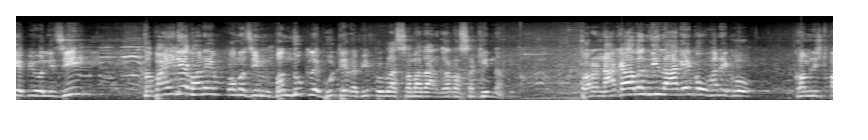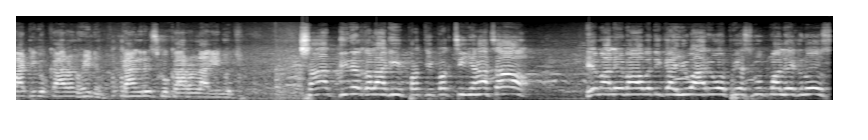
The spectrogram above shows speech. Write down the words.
केपी ओलीजी तपाईँले भने बमोजिम बन्दुकले भुटेर विप्लवलाई समाधान गर्न सकिन्न। तर नाकाबन्दी लागेको भनेको कम्युनिस्ट पार्टीको कारण होइन काङ्ग्रेसको कारण लागेको थियो साथ दिनको लागि प्रतिपक्षी यहाँ छ। एमाले माओवादीका युवाहरू फेसबुकमा लेख्नुहोस्।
